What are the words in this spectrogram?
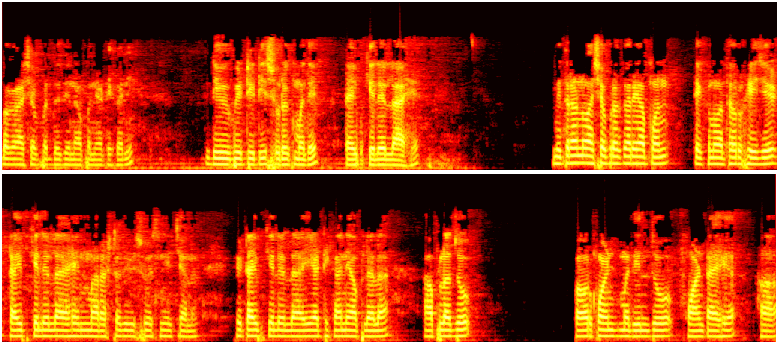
बघा अशा पद्धतीने आपण या ठिकाणी D V B T T सुरतमध्ये टाईप केलेलं आहे. मित्रांनो अशा प्रकारे आपण टेक्नोथर हे जे टाईप केलेलं आहे महाराष्ट्रातील विश्वसनीय चॅनल हे टाईप केलेलं आहे या ठिकाणी आपल्याला आपला जो पॉवर पॉईंटमधील जो फॉन्ट आहे हा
